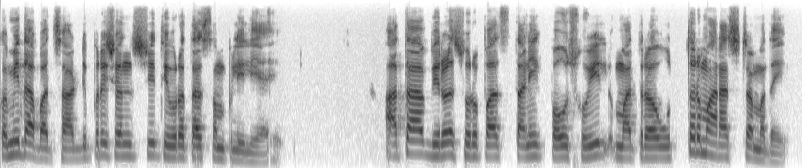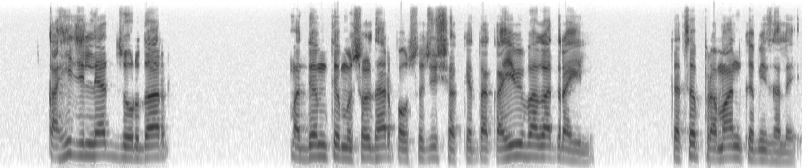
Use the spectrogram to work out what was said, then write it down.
कमी दाबाचा डिप्रेशनची तीव्रता संपलेली आहे. आता विरळ स्वरूपात स्थानिक पाऊस होईल मात्र उत्तर महाराष्ट्रामध्ये काही जिल्ह्यात जोरदार मध्यम ते मुसळधार पावसाची शक्यता काही विभागात राहील. त्याचं प्रमाण कमी झालं आहे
